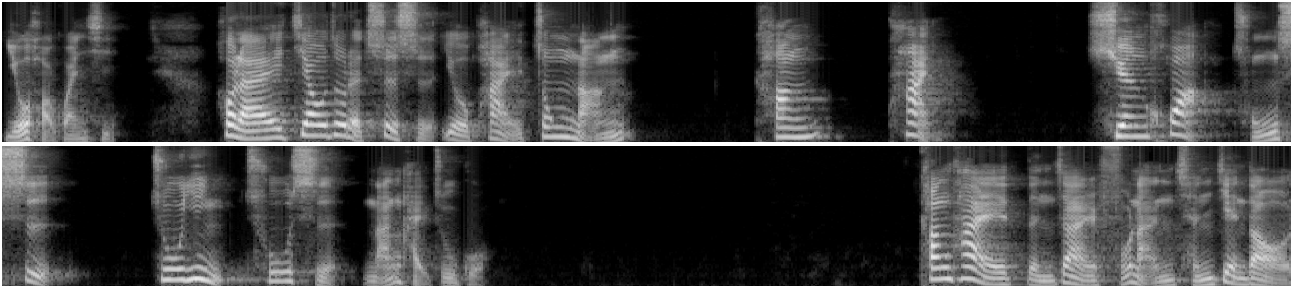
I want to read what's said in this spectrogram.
友好关系。后来，胶州的刺史又派中郎康泰宣化从事朱印出使南海诸国。康泰等在湖南曾见到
